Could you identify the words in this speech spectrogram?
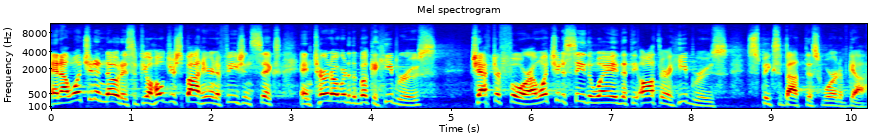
And I want you to notice if you'll hold your spot here in Ephesians 6 and turn over to the book of Hebrews chapter 4, I want you to see the way that the author of Hebrews speaks about this word of God.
